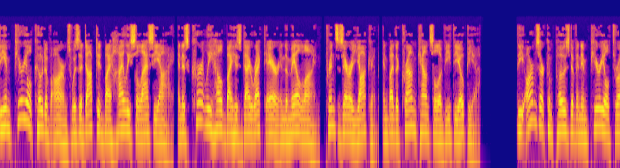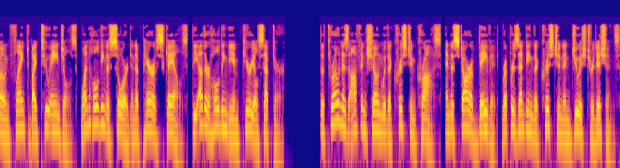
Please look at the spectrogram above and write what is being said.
The imperial coat of arms was adopted by Haile Selassie I, and is currently held by his direct heir in the male line, Prince Zera Yaqub, and by the Crown Council of Ethiopia. The arms are composed of an imperial throne flanked by two angels, one holding a sword and a pair of scales, the other holding the imperial scepter. The throne is often shown with a Christian cross, and a Star of David, representing the Christian and Jewish traditions.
